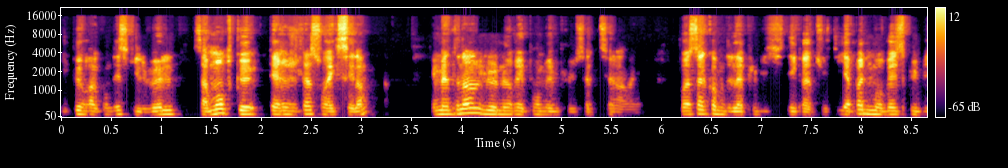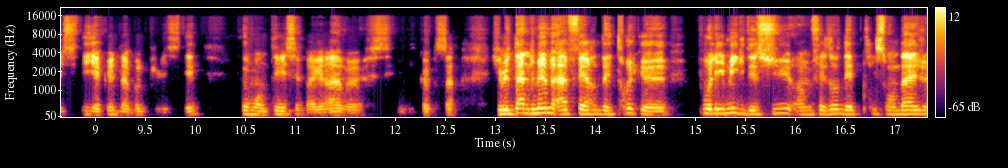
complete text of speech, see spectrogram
Ils peuvent raconter ce qu'ils veulent. Ça montre que tes résultats sont excellents. Et maintenant, je ne réponds même plus. Ça ne sert à rien. Vois ça comme de la publicité gratuite. Il n'y a pas de mauvaise publicité, il n'y a que de la bonne publicité. Commenter, c'est pas grave, c'est comme ça. Je me tâte même à faire des trucs euh, polémique dessus en me faisant des petits sondages.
